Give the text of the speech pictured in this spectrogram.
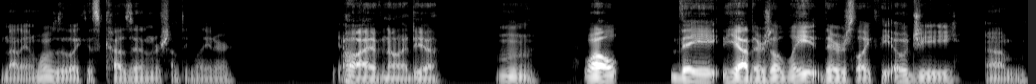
I'm not in. What was it like his cousin or something later? Yeah. oh, I have no idea. Mm. Well, they yeah, there's a late there's like the OG um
